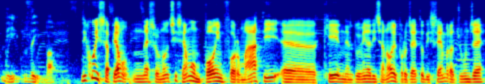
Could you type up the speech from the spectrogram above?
di Zibba. Di cui sappiamo, adesso non ci siamo un po' informati eh, che nel 2019 il progetto di Sam raggiunge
